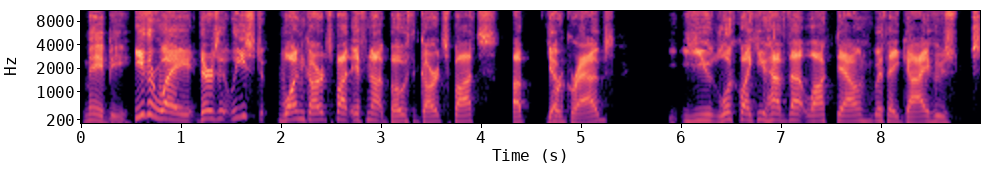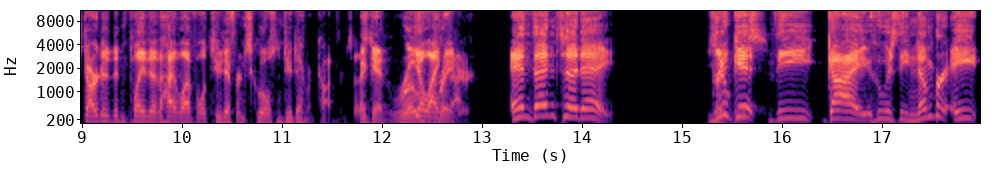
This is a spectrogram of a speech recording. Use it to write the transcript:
Maybe. Either way, there's at least one guard spot, if not both guard spots, up Yep. for grabs. You look like you have that locked down with a guy who's started and played at a high level at two different schools and two different conferences. Again, road You like that. grader. And then today, you Great get the guy who is the number eight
